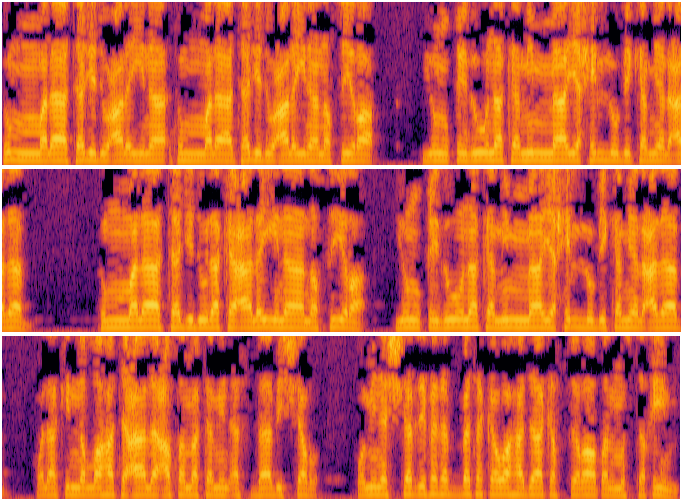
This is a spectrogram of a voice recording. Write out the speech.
ثم لا تجد علينا ثم لا تجد علينا نصيرا. ينقذونك مما يحل بك من العذاب ثم لا تجد لك علينا نصيرا. ينقذونك مما يحل بك من العذاب ولكن الله تعالى عصمك من أسباب الشر ومن الشر فثبتك وهداك الصراط المستقيم.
